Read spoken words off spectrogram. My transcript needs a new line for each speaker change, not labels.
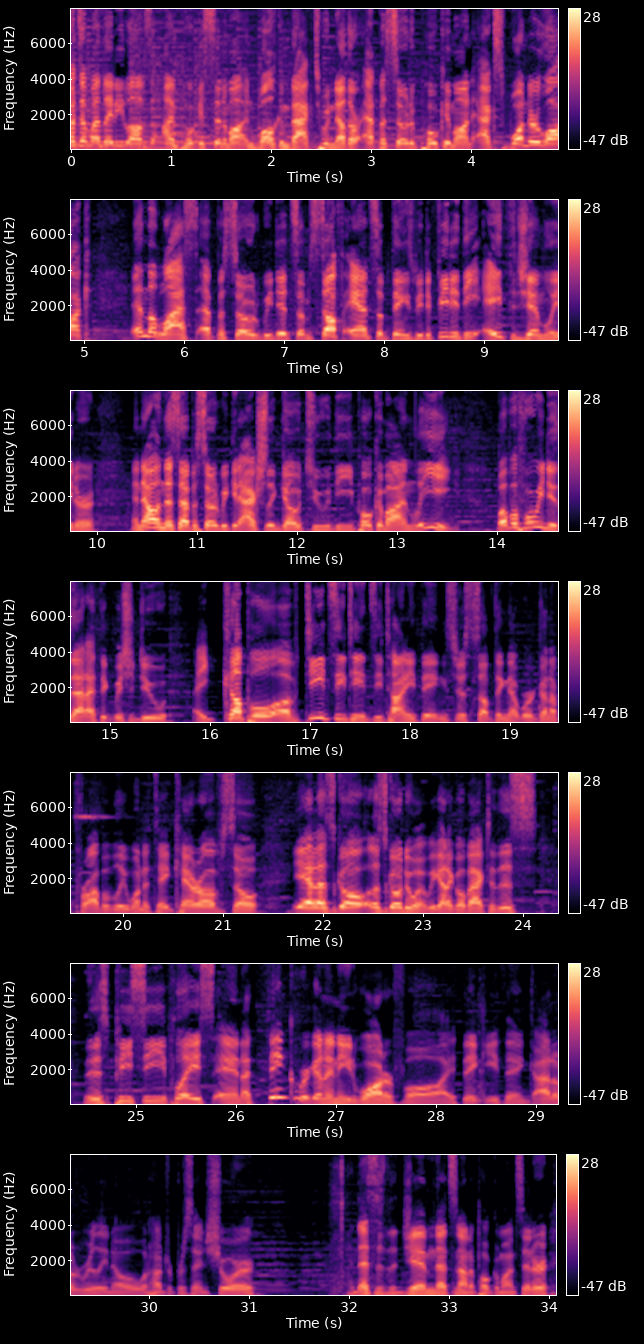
What's up, my lady loves? I'm PokeCinema, and welcome back to another episode of Pokemon X Wonderlock. In the last episode, we did some stuff and some things. We defeated the 8th gym leader, and now in this episode, we can actually go to the Pokemon League. But before we do that, I think we should do a couple of teensy teensy tiny things, just something that we're gonna probably want to take care of. So, yeah, let's go, let's go do it. We gotta go back to this this PC place, and I think we're gonna need Waterfall. I think you think. I don't really know 100% sure. And this is the gym. That's not a Pokemon Center.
